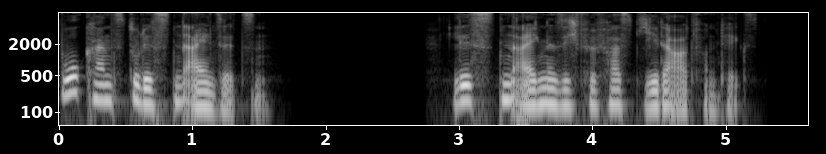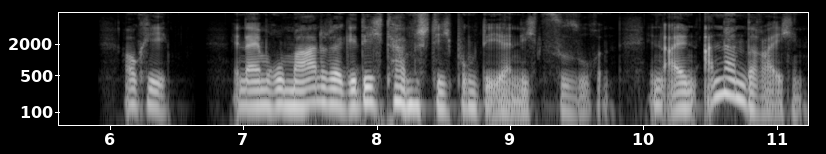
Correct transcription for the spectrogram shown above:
Wo kannst du Listen einsetzen? Listen eignen sich für fast jede Art von Text. Okay, in einem Roman oder Gedicht haben Stichpunkte eher nichts zu suchen. In allen anderen Bereichen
